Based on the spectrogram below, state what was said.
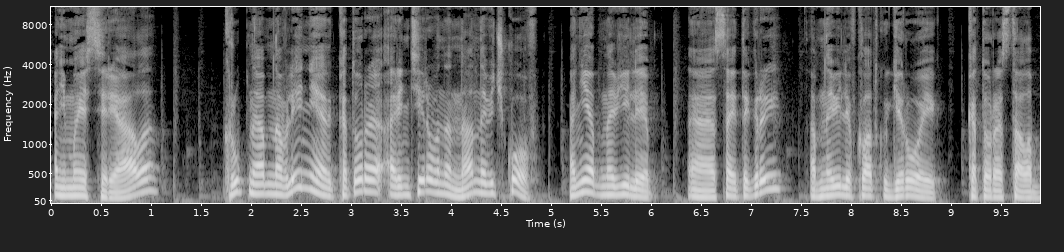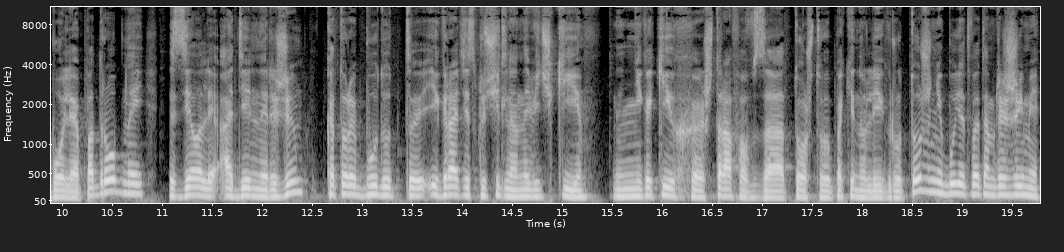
аниме-сериала крупное обновление, которое ориентировано на новичков. Они обновили э, сайт игры, обновили вкладку герои, которая стала более подробной, сделали отдельный режим, в который будут э, играть исключительно новички. Никаких э, штрафов за то, что вы покинули игру, тоже не будет в этом режиме,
